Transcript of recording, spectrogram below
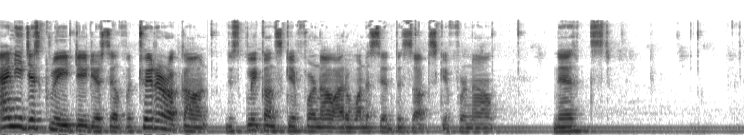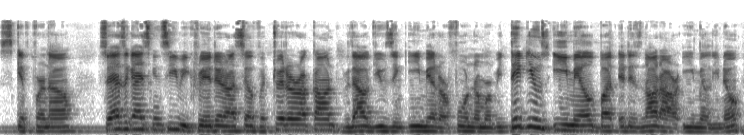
and you just created yourself a Twitter account. Just click on skip for now. I don't want to set this up. Skip for now. Next. Skip for now. So as you guys can see we created ourselves a Twitter account without using email or phone number. We did use email but it is not our email you know?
